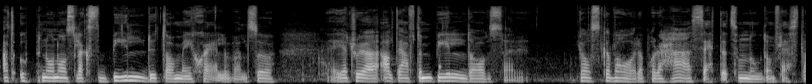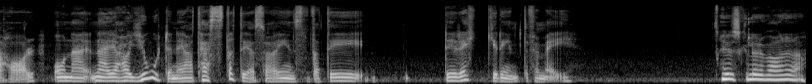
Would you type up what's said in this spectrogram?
att uppnå någon slags bild av mig själv. Alltså, jag tror jag alltid haft en bild av så här, jag ska vara på det här sättet som nog de flesta har. Och när, när jag har gjort det, när jag har testat det så har jag insett att det, det räcker inte för mig. Hur skulle det vara då?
